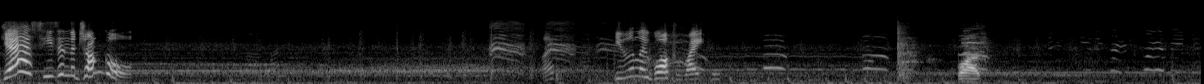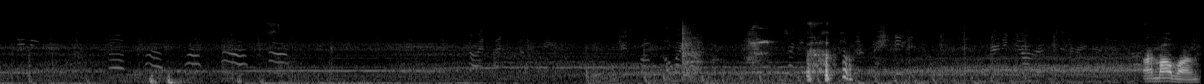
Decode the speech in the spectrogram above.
Yes, he's in the jungle. What? He literally walked right. What? I'm one.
